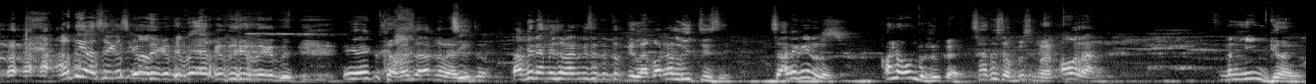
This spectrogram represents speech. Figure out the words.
Ngerti gak sih kau sih nang DPR? ngerti ngerti ngerti. Iya, aku gak masuk akal ya. Cuk. Tapi nek misalkan bisa tetap dilakukan lucu sih. Soalnya gini loh, karena om berduka, 129 orang meninggal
